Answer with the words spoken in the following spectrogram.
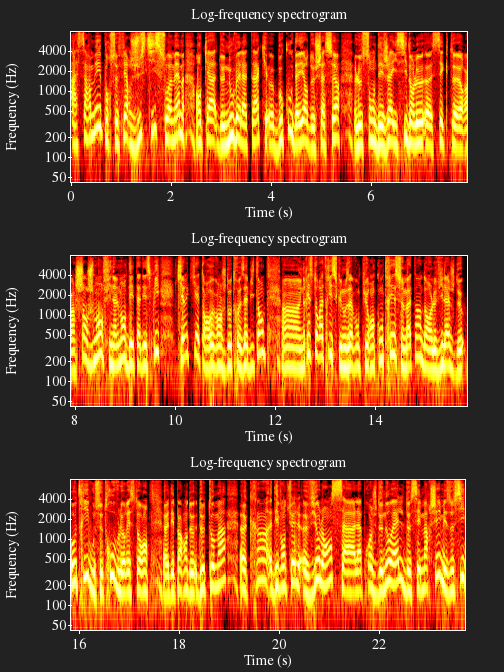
à s'armer pour se faire justice soi-même en cas de nouvelle attaque. Euh, beaucoup d'ailleurs de chasseurs le sont déjà ici dans le euh, secteur. Un changement finalement d'état d'esprit qui inquiète en revanche d'autres habitants. une restauratrice que nous avons pu rencontrer ce matin dans le village de Hautrive où se trouve le restaurant euh, des parents de, Thomas craint d'éventuelles violences à l'approche de Noël, de ces marchés, mais aussi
